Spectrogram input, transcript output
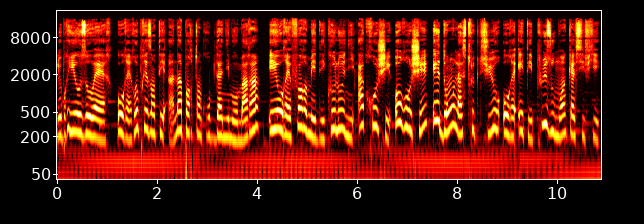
Le bryozoaire aurait représenté un important groupe d'animaux marins et aurait formé des colonies accrochées aux rochers et dont la structure aurait été plus ou moins calcifiée.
